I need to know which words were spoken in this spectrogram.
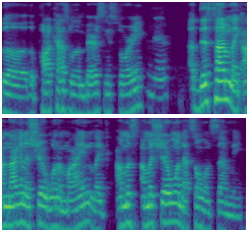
the the podcast with an embarrassing story. Yeah. This time, like I'm not gonna share one of mine. Like I'm gonna I'm gonna share one that someone sent me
